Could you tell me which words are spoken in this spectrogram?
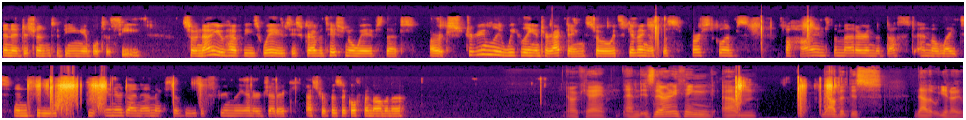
in addition to being able to see so now you have these waves these gravitational waves that are extremely weakly interacting, so it's giving us this first glimpse behind the matter and the dust and the light into the inner dynamics of these extremely energetic astrophysical phenomena. Okay, and is there anything um, now that this, now that you know,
